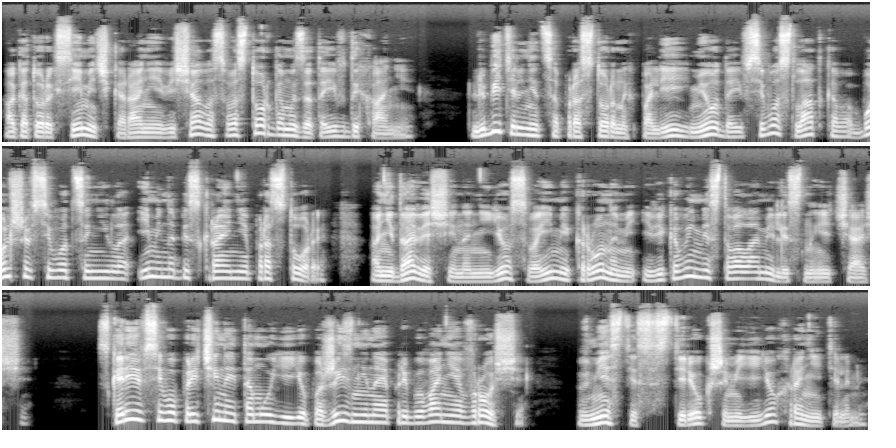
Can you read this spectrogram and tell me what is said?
о которых семечка ранее вещала с восторгом и затаив дыхание. Любительница просторных полей, меда и всего сладкого больше всего ценила именно бескрайние просторы, а не давящие на нее своими кронами и вековыми стволами лесные чащи. Скорее всего, причиной тому ее пожизненное пребывание в роще – вместе с стерегшими ее хранителями.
